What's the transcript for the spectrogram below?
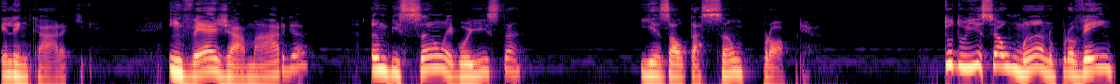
elencar aqui: inveja amarga, ambição egoísta e exaltação própria. Tudo isso é humano, provém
